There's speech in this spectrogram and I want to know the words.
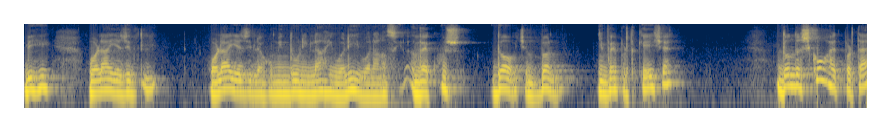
bihi wa la yajid wa la yajid lahu min dunillahi wali wa la nasir." Dhe kush Do që bën një vepër të keqe, do ndëshkohet për të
